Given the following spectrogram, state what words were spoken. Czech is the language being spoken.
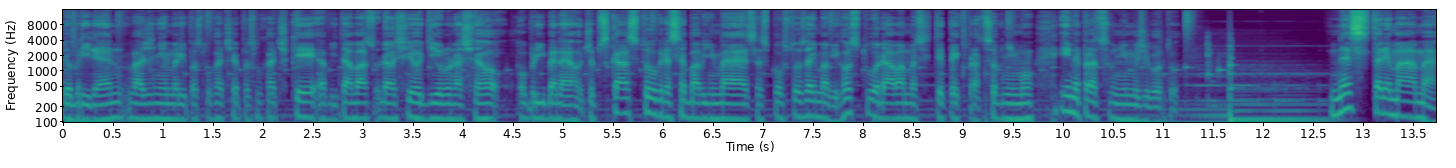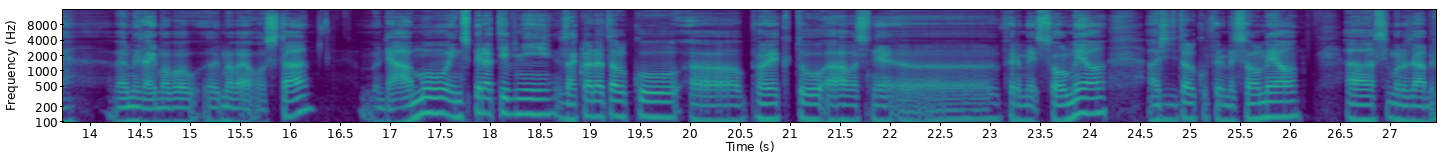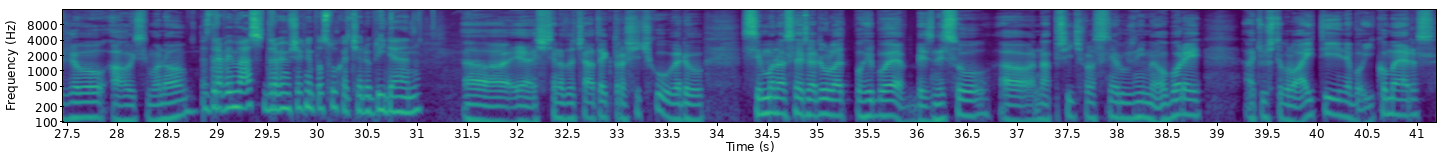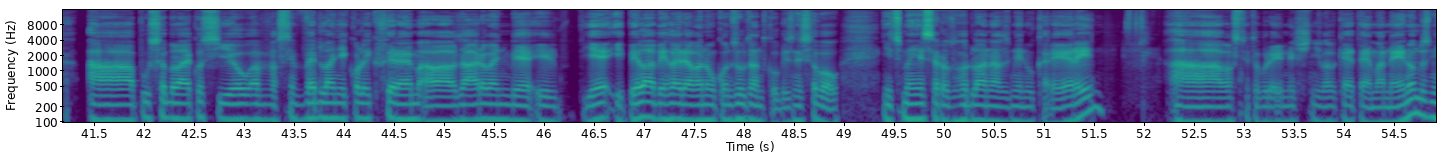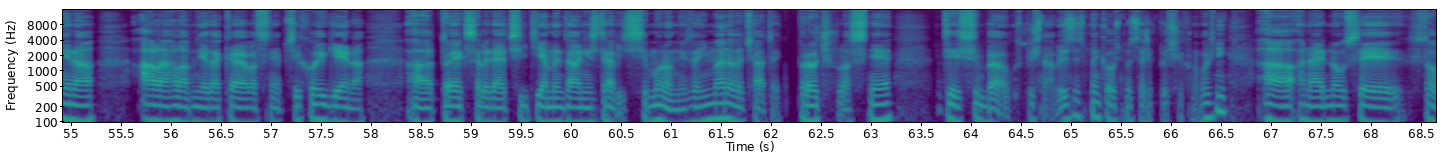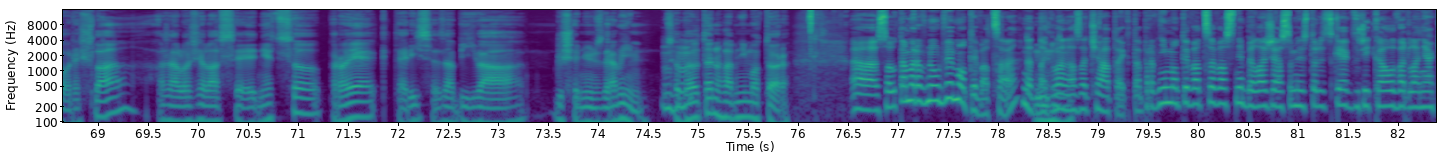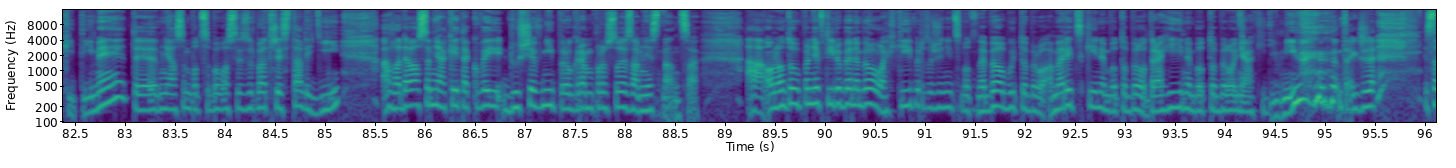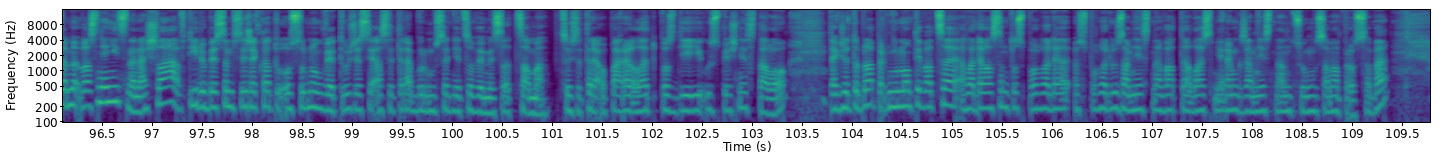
Dobrý den, vážení milí posluchači a posluchačky a vítám vás u dalšího dílu našeho oblíbeného Jobscastu, kde se bavíme se spoustou zajímavých hostů a dáváme si tipy k pracovnímu i nepracovnímu životu. Dnes tady máme velmi zajímavou, zajímavého hosta, dámu, inspirativní zakladatelku uh, projektu a vlastně uh, firmy Solmio a ředitelku firmy Solmio, Simonu Zábržovou. Ahoj Simono. Zdravím vás, zdravím všechny posluchače, dobrý den. Uh, já ještě na začátek trošičku uvedu. Simona se řadu let pohybuje v biznisu uh, napříč vlastně různými obory, ať už to bylo IT nebo e-commerce a působila jako CEO a vlastně vedla několik firm a zároveň je i, je i byla vyhledávanou konzultantkou biznisovou. Nicméně se rozhodla na změnu kariéry a vlastně to bude i dnešní velké téma, nejenom změna, ale hlavně také vlastně psychohygiena a to, jak se lidé cítí a mentální zdraví. Simono, mě zajímá na začátek, proč vlastně ty jsi byla úspěšná biznismenka, už jsme si řekli všechno možný a, a najednou si z toho odešla a založila si něco, projekt, který se zabývá duševním zdravím. Co mm-hmm. byl ten hlavní motor? Eh, jsou tam rovnou dvě motivace, hned mm-hmm. takhle na začátek. Ta první motivace vlastně byla, že já jsem historicky, jak říkal, vedla nějaký týmy, ty, měla jsem pod sebou asi zhruba 300 lidí a hledala jsem nějaký takový duševní program pro své zaměstnance. A ono to úplně v té době nebylo lehký, protože nic moc nebylo, buď to bylo americký, nebo to bylo drahý, nebo to bylo nějaký divný. Takže jsem vlastně nic nenašla a v té době jsem si řekla tu osobnou větu, že si asi teda budu muset něco vymyslet sama, což se teda o pár let později úspěšně stalo. Takže to byla první motivace, hledala jsem to z pohledu, z pohledu zaměstnavatele směrem k zaměstnancům sama pro sebe.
